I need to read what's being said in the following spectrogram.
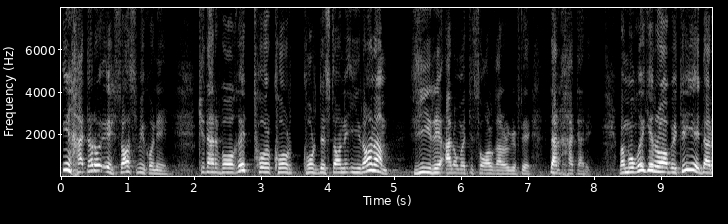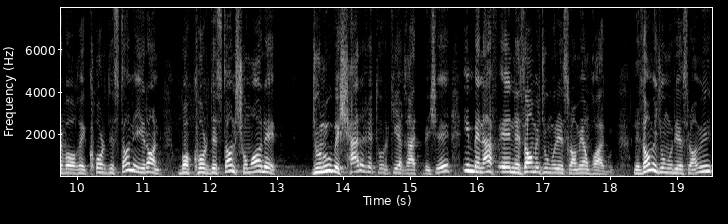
این خطر رو احساس می‌کنه که در واقع کردستان ایران هم زیر علامت سوال قرار گرفته در خطره. و موقعی که رابطه در واقع کردستان ایران با کردستان شمال جنوب شرق ترکیه قطع بشه این به نفع نظام جمهوری اسلامی هم خواهد بود. نظام جمهوری اسلامی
